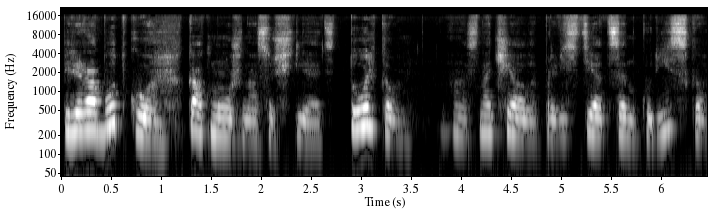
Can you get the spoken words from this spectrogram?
Переработку как можно осуществлять? Только э, сначала провести оценку риска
